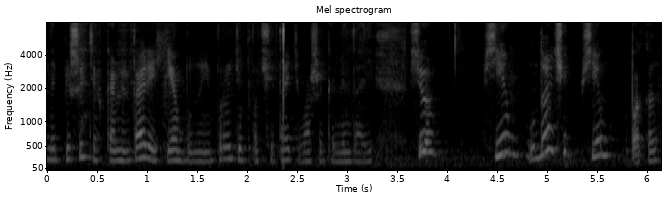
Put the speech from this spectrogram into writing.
напишите в комментариях, я буду не против почитать ваши комментарии. Все, всем удачи, всем пока.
